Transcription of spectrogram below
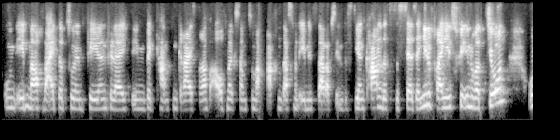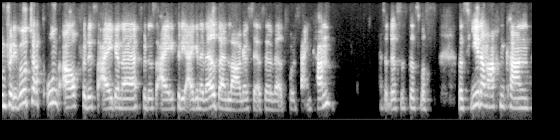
und eben auch weiter zu empfehlen, vielleicht im Bekanntenkreis darauf aufmerksam zu machen, dass man eben in Startups investieren kann, dass das sehr, sehr hilfreich ist für Innovation und für die Wirtschaft und auch für das eigene, für das, für die eigene Welteinlage sehr, sehr wertvoll sein kann. Also das ist das, was, was jeder machen kann.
